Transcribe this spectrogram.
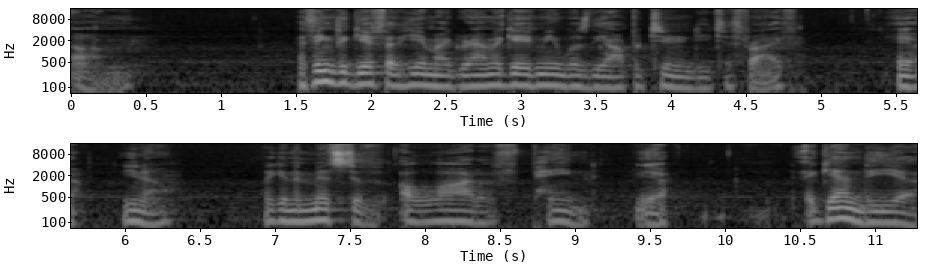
um, I think the gift that he and my grandma gave me was the opportunity to thrive. Yeah. You know, like in the midst of a lot of pain. Yeah. Again, the uh,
